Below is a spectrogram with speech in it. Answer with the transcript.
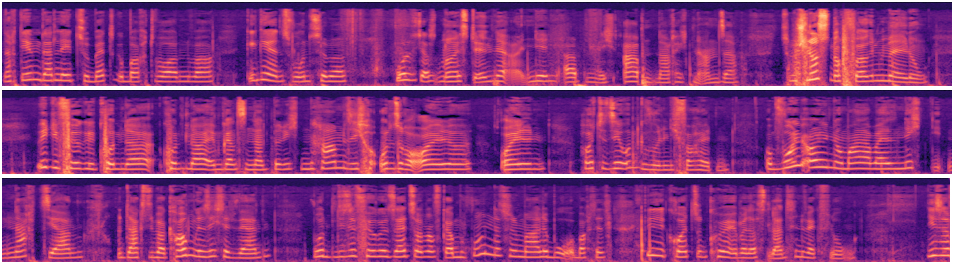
Nachdem Dudley zu Bett gebracht worden war, ging er ins Wohnzimmer, wo sich das Neueste in, der, in den Abendnachrichten ansah. Zum Schluss noch folgende Meldung. Wie die Vögelkundler im ganzen Land berichten, haben sich unsere Eule, Eulen heute sehr ungewöhnlich verhalten. Obwohl Eulen normalerweise nicht nachts jagen und tagsüber kaum gesichtet werden, wurden diese Vögel seit Sonnenaufgang hunderte Male beobachtet, wie sie kreuz und quer über das Land hinwegflogen. Diese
